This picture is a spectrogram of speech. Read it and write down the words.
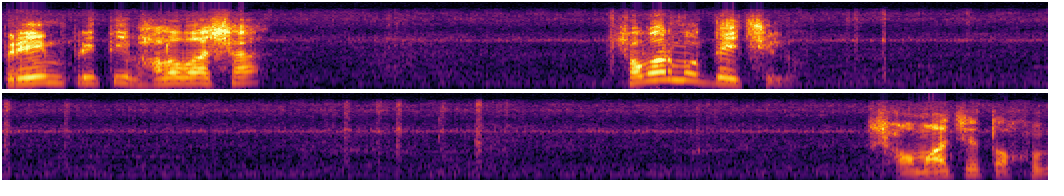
প্রেম, প্রীতি, ভালোবাসা সবার মধ্যেই ছিল। সমাজে তখন,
